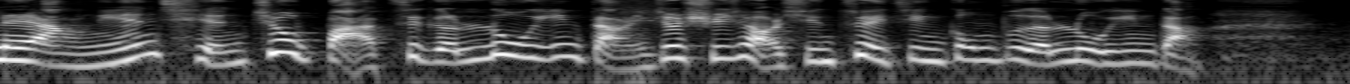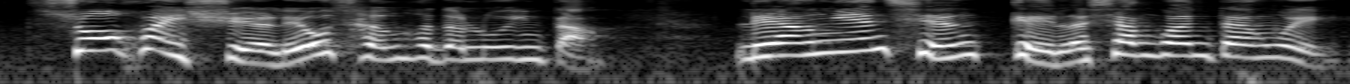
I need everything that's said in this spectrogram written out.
两年前就把这个录音档，也就徐小新最近公布的录音档，说会血流成河的录音档，两年前给了相关单位，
